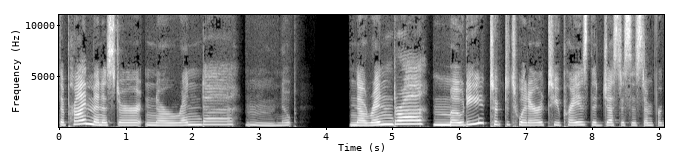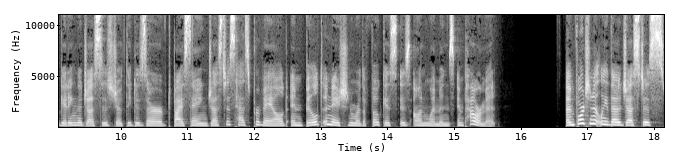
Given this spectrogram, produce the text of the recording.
The Prime Minister Narendra, hmm, nope, Narendra Modi took to Twitter to praise the justice system for getting the justice Jyoti deserved by saying justice has prevailed and built a nation where the focus is on women's empowerment. Unfortunately, though justice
